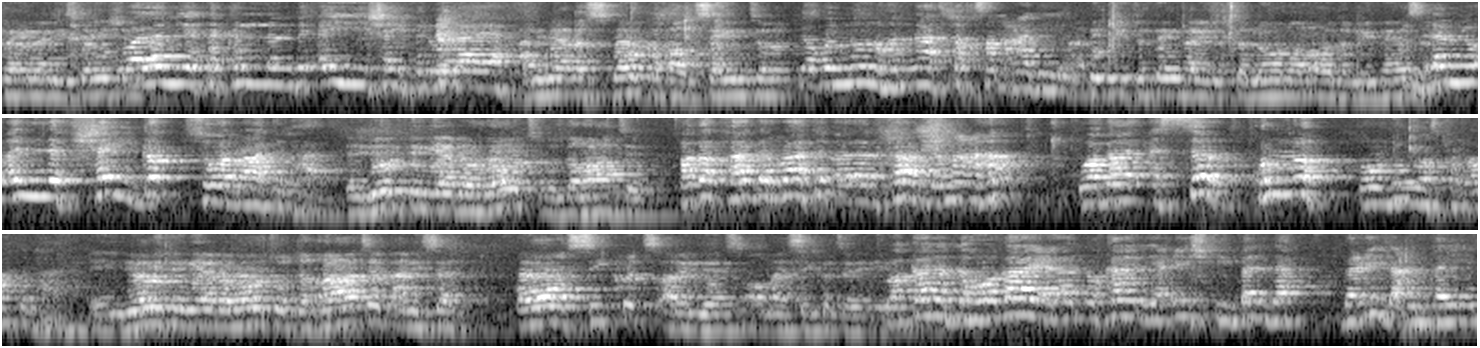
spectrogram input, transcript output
claim any station, ولم يتكلم بأي شيء في الولاية and he never spoke about sainthood. يظنونه الناس شخصا عاديا I think you to think that he's just a normal, ordinary person. لم يؤلف شيء قط سوى الراتب هذا the only thing he ever wrote was the Ratib. فقط هذا الراتب الأذكار جمعها وقال السر كله موجود وسط الراتب هذا The only thing he ever wrote was the Ratib, and he said, all secrets are in this, all my secrets are in here. وكانت له وقائع لأنه كان يعيش في بلدة بعيدة عن تريم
